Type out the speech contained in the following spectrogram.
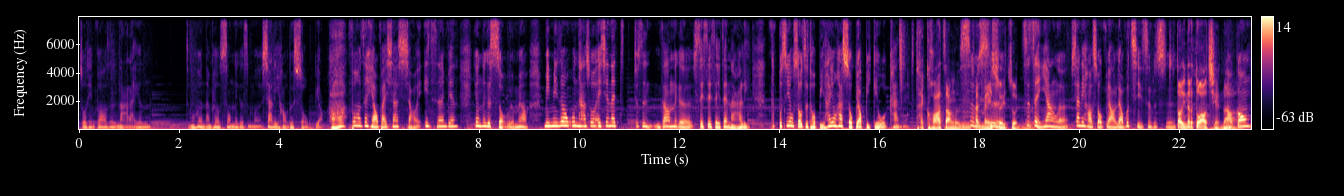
昨天不知道是哪来跟。怎么会有男朋友送那个什么夏利豪的手表啊？不知道在摇摆瞎小哎，一直在那边用那个手有没有？明明就问他说：“哎，现在就是你知道那个谁谁谁在哪里？”他不是用手指头比，他用他手表比给我看哎，太夸张了，是太没水准了。是怎样了？夏利豪手表了不起是不是？到底那个多少钱呢？老公，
